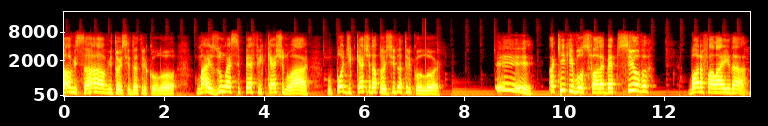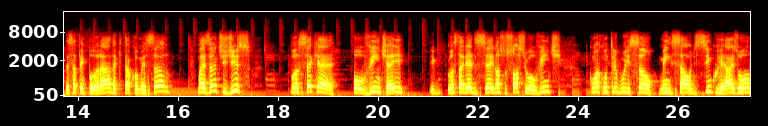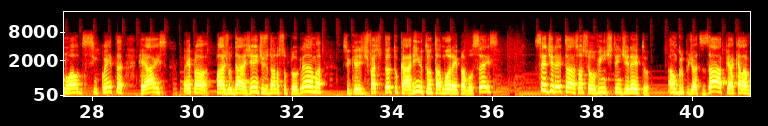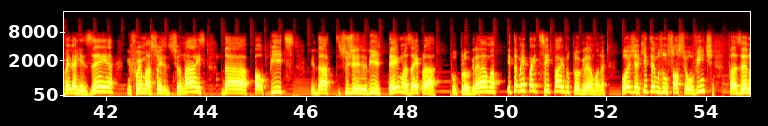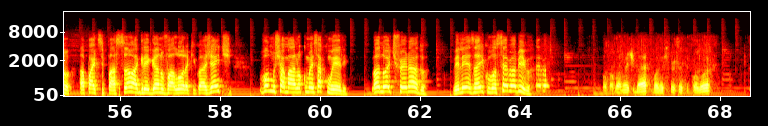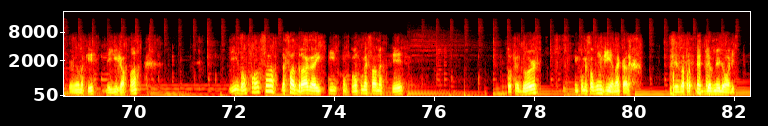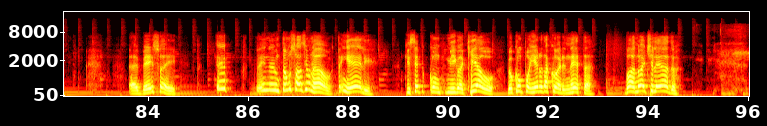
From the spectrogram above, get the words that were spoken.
Salve, salve, torcida tricolor! Mais um SPF Cast no ar, o podcast da torcida tricolor. E aqui quem vos fala é Beto Silva. Bora falar aí da, dessa temporada que tá começando. Mas antes disso, você que é ouvinte aí e gostaria de ser nosso sócio ouvinte, com a contribuição mensal de R$ reais ou anual de R$ reais aí para ajudar a gente, ajudar nosso programa, que a gente faz tanto carinho, tanto amor aí para vocês. Ser direito a sócio ouvinte tem direito a um grupo de WhatsApp, aquela velha resenha, informações adicionais, dar palpites e dar sugerir temas aí para o pro programa e também participar do programa, né? Hoje aqui temos um sócio ouvinte fazendo a participação, agregando valor aqui com a gente. Vamos chamar, vamos começar com ele. Boa noite, Fernando. Beleza aí com você, meu amigo? Opa, boa noite, Beto. Boa noite, torcedor tricolor. Fernando aqui, made in Japão. E vamos falar dessa, dessa draga aí que vamos começar, né? Porque sofredor tem que começar algum dia, né, cara? Rezar para dias melhores. É bem isso aí. E, não estamos sozinhos, não. Tem ele, que sempre comigo aqui é o meu companheiro da corneta. Boa noite, Leandro.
